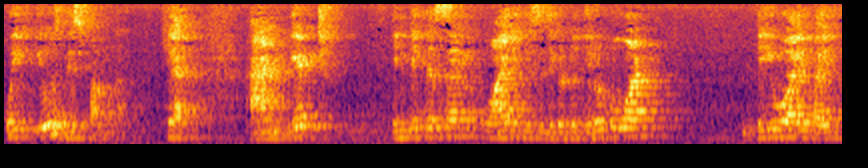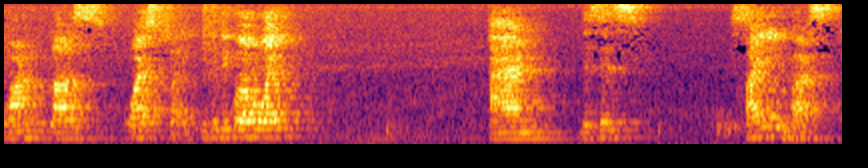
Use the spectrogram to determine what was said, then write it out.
We use this formula here. And get integration y this is equal to 0 to 1 dy by 1 plus y sorry e to the power y. And this is sine inverse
